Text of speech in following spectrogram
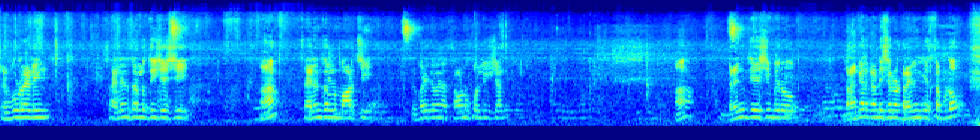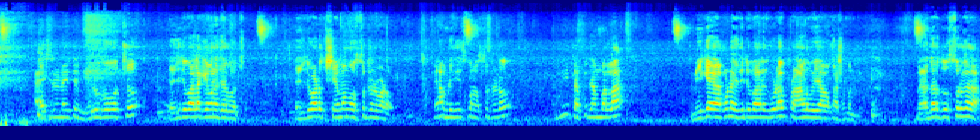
ట్రిపుల్ రైడింగ్ సైలెన్సర్లు తీసేసి సైలెన్సర్లు మార్చి విపరీతమైన సౌండ్ పొల్యూషన్ డ్రింక్ చేసి మీరు డ్రంక్ కండిషన్లో డ్రైవింగ్ చేసేటప్పుడు యాక్సిడెంట్ అయితే మీరు పోవచ్చు ఎదుటి వాళ్ళకి ఏమైనా జరగవచ్చు. ఎదుటివాడు క్షేమంగా వస్తుంటాడు వాడు ఫ్యామిలీ తీసుకొని వస్తుంటాడు. మీ తప్పిదం వల్ల మీకే కాకుండా ఎదుటి వారికి కూడా ప్రాణాలు పోయే అవకాశం ఉంది. మీరు అందరూ చూస్తారు కదా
